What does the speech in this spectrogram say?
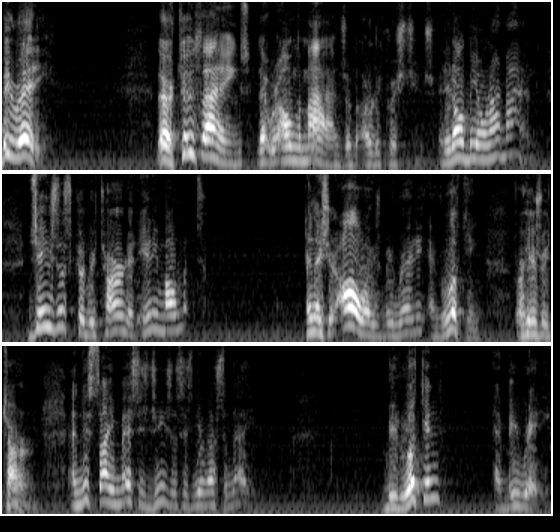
be ready. There are two things that were on the minds of the early Christians, and it ought to be on our mind. Jesus could return at any moment, and they should always be ready and looking for his return. And this same message Jesus has given us today. Be looking and be ready.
